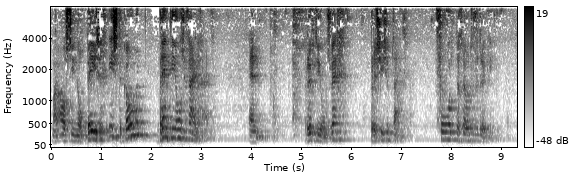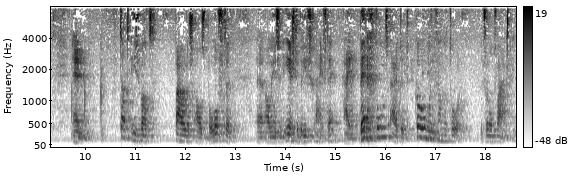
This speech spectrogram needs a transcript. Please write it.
Maar als die nog bezig is te komen, brengt hij ons in veiligheid. En rukt hij ons weg precies op tijd voor de grote verdrukking. En Dat is wat Paulus als belofte uh, al in zijn eerste brief schrijft. Hè? Hij bergt ons uit het komen van de toorn, de verontwaardiging.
